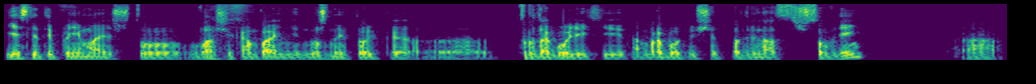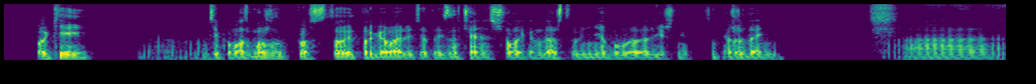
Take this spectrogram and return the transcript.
если ты понимаешь, что в вашей компании нужны только э, трудоголики, там, работающие по 12 часов в день, а, окей. Э, ну, типа, возможно, просто стоит проговаривать это изначально с человеком, да, чтобы не было лишних ожиданий. А,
